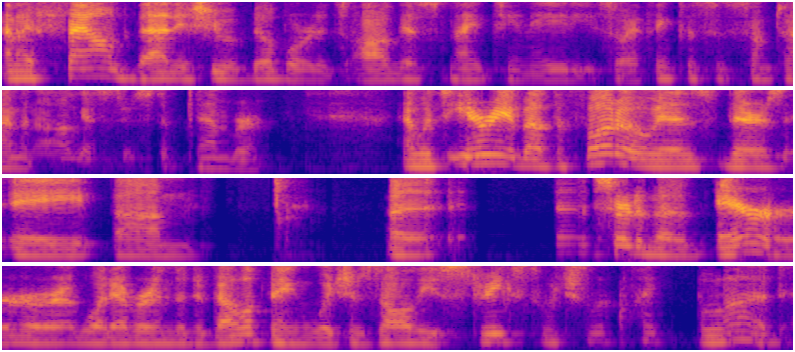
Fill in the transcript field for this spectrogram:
And I found that issue of Billboard. It's August 1980. So I think this is sometime in August or September And what's eerie about the photo is there's a, um, a, sort of a error or whatever in the developing, which is all these streaks which look like blood.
